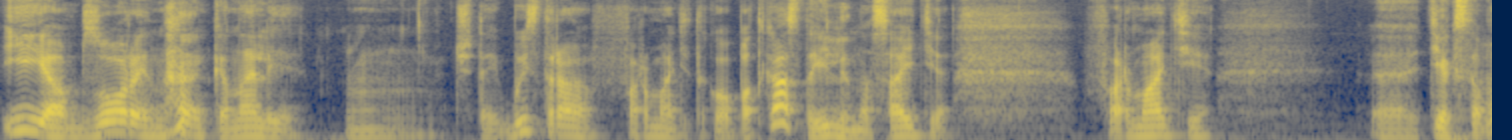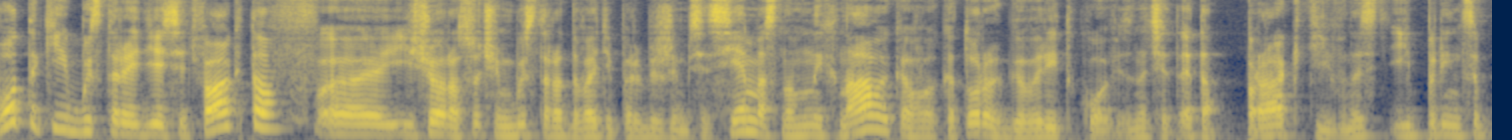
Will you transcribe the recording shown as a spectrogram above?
и обзоры на канале «Читай быстро» в формате такого подкаста или на сайте в формате э, текста. Вот такие быстрые 10 фактов. Э, еще раз, очень быстро давайте пробежимся. 7 основных навыков, о которых говорит Кови. Значит, это проактивность и принцип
